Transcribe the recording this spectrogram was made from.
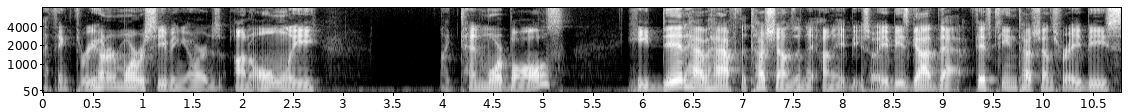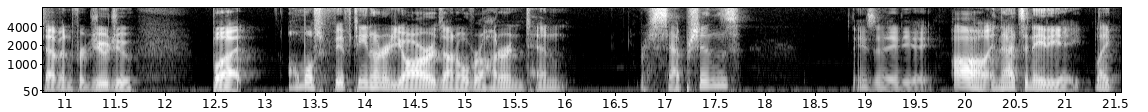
I think 300 more receiving yards on only like 10 more balls. He did have half the touchdowns on, on AB so AB's got that. 15 touchdowns for AB 7 for Juju but almost 1500 yards on over 110 receptions He's an 88. oh and that's an 88 like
